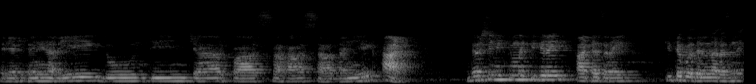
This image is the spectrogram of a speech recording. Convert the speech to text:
तर या ठिकाणी येणार एक दोन तीन चार पाच सहा सात आणि एक आठ. दर्शनी किंमत किती राहील? आठच राहील. तिथे बदलणारच नाही.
